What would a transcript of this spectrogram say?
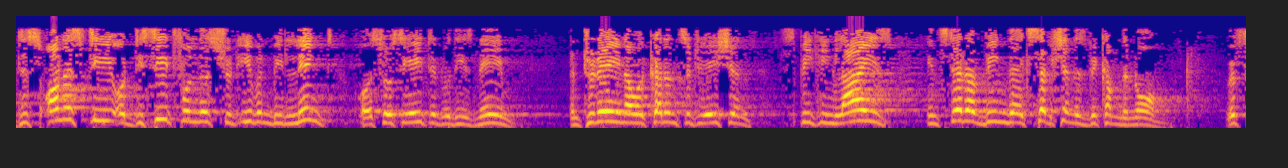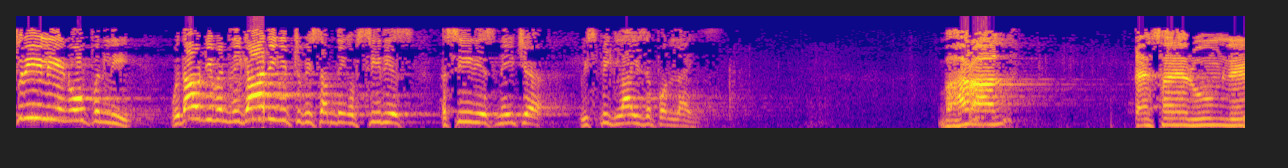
dishonesty or deceitfulness should even be linked or associated with his name. And today in our current situation, speaking lies instead of being the exception has become the norm. Where freely and openly, without even regarding it to be something of serious, a serious nature, we speak lies upon lies. बहरहाल कैसर रूम ने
